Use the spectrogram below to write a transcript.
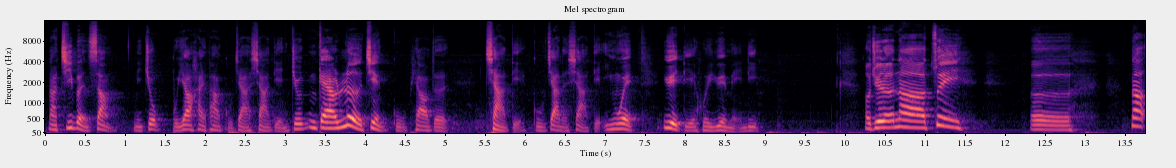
那基本上你就不要害怕股价下跌，你就应该要乐见股票的下跌，股价的下跌，因为越跌会越美丽。我觉得那最呃，那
